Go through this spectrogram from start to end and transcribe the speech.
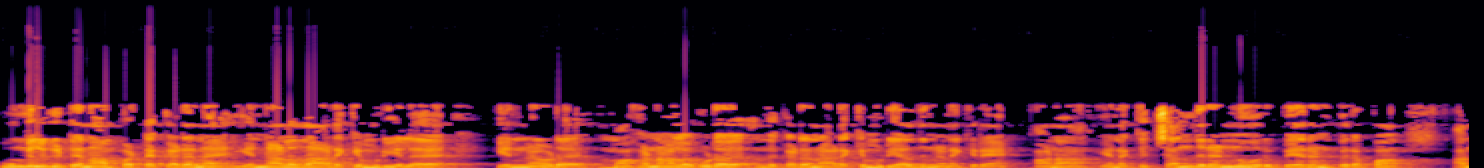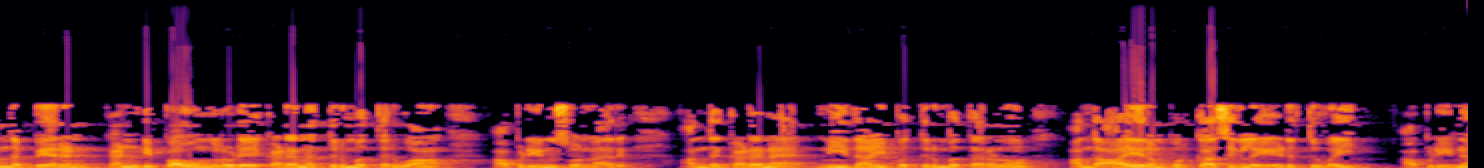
உங்கள்கிட்ட நான் பட்ட கடனை என்னால தான் அடைக்க முடியல. என்னோட மகனால கூட அந்த கடனை அடைக்க முடியாதுன்னு நினைக்கிறேன். ஆனா எனக்கு சந்திரன் ஒரு பேரன் பிறப்பான். அந்த பேரன் கண்டிப்பா உங்களுடைய கடனை திரும்ப தருவான் அப்படின்னு சொன்னாரு. அந்த கடனை நீ தான் இப்ப திரும்ப தரணும். அந்த ஆயிரம் பொற்காசுகளை எடுத்து வை அப்படின்னு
